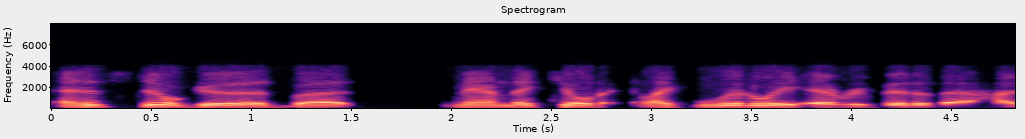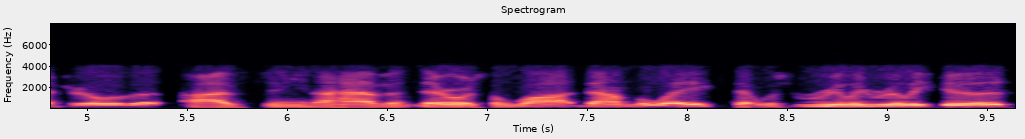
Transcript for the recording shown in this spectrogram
And it's still good, but man, they killed like literally every bit of that hydrilla that I've seen. I haven't. There was a lot down the lake that was really, really good,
